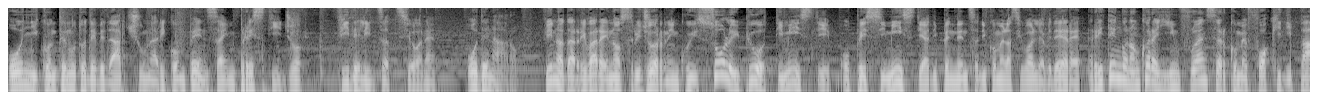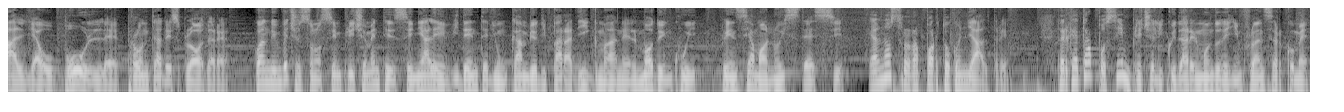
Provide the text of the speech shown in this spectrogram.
ogni contenuto deve darci una ricompensa in prestigio, fidelizzazione o denaro. Fino ad arrivare ai nostri giorni in cui solo i più ottimisti o pessimisti, a dipendenza di come la si voglia vedere, ritengono ancora gli influencer come fuochi di paglia o bolle pronte ad esplodere quando invece sono semplicemente il segnale evidente di un cambio di paradigma nel modo in cui pensiamo a noi stessi e al nostro rapporto con gli altri. Perché è troppo semplice liquidare il mondo degli influencer come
